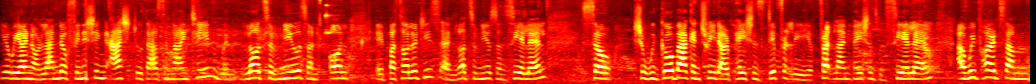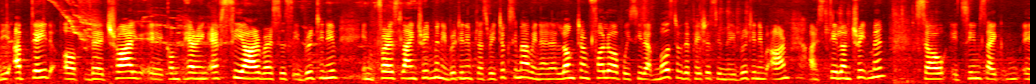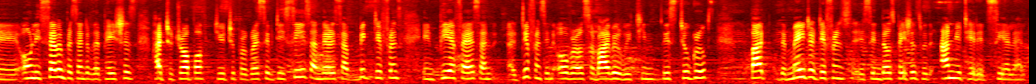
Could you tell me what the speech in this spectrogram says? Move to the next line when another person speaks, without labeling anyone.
Here we are in Orlando finishing ASH 2019 with lots of news on all uh, pathologies and lots of news on CLL. So should we go back and treat our patients differently, frontline patients with CLL? And we've heard some the update of the trial uh, comparing FCR versus ibrutinib in first line treatment, ibrutinib plus rituximab. In a long-term follow-up, we see that most of the patients in the ibrutinib arm are still on treatment. So it seems like uh, only 7% of the patients had to drop off due to progressive disease, and there is a big difference in PFS and a difference in overall survival between these two groups. But the major difference is in those patients with unmutated CLL.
